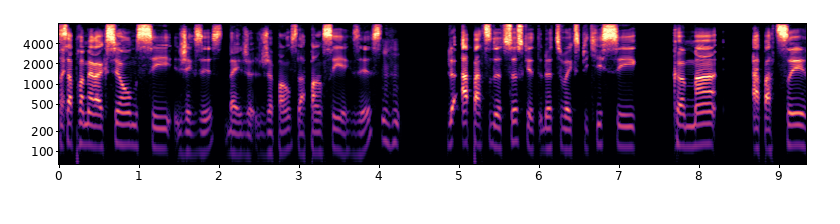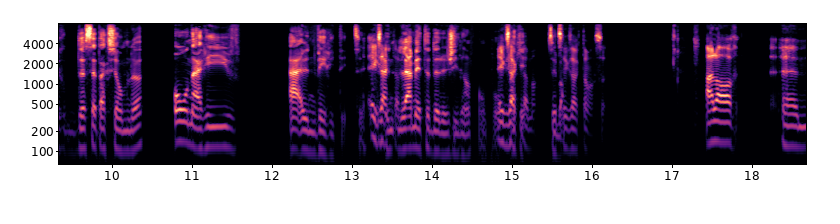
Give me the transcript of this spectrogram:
Ouais. Sa première action, c'est j'existe. Ben, je, je pense, la pensée existe. Mhm. Là, à partir de ça, ce que là, tu vas expliquer, c'est comment, à partir de cette action-là, on arrive à une vérité. tu sais. Exactement. Une- la méthodologie, dans le fond. Pour... Exactement. C'est bon. exactement ça. Alors, euh,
